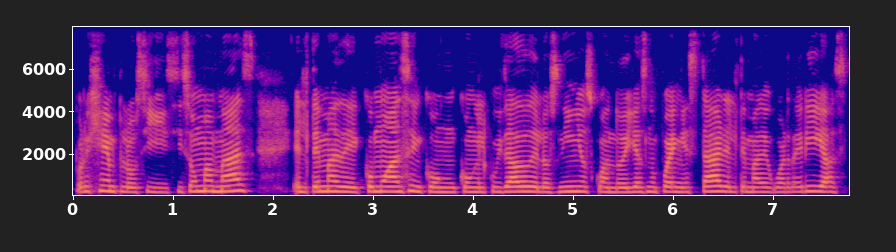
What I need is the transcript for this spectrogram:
Por ejemplo, si, si son mamás, el tema de cómo hacen con, con el cuidado de los niños cuando ellas no pueden estar, el tema de guarderías,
